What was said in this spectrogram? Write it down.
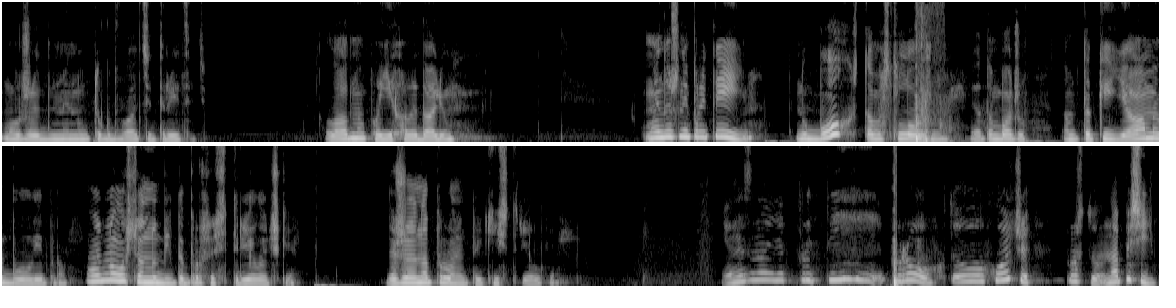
може минуток 20-30. Ладно, поїхали далі. Ми повинні пройти. Ну, Бог там сложно. Я там бачу, там такі ями були. ну, все, ну біда, просто стрілочки. Даже на проні такі стрілки. Я не знаю, як пройти про. Хто хоче, просто напишіть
